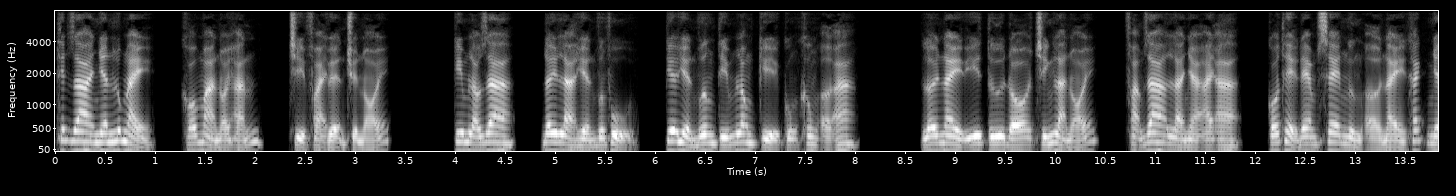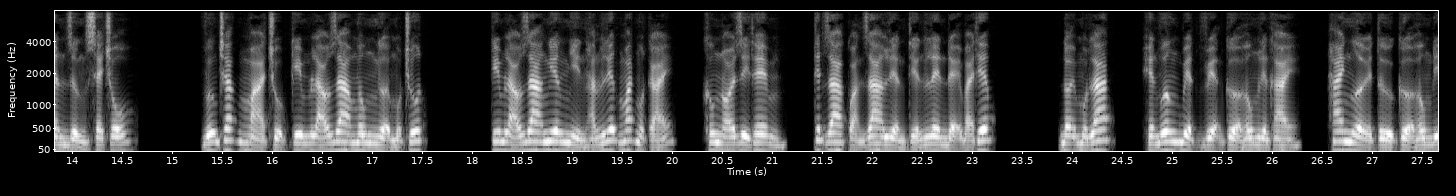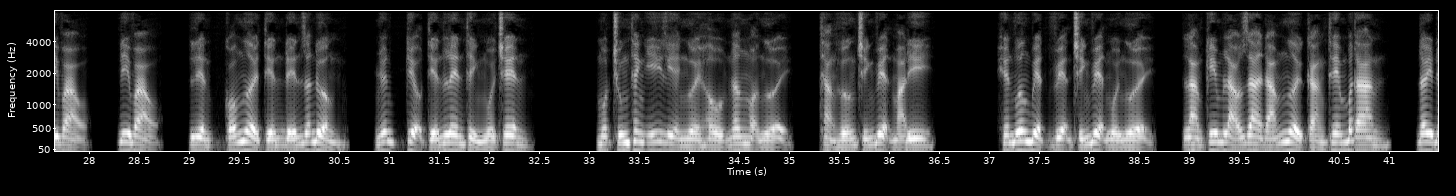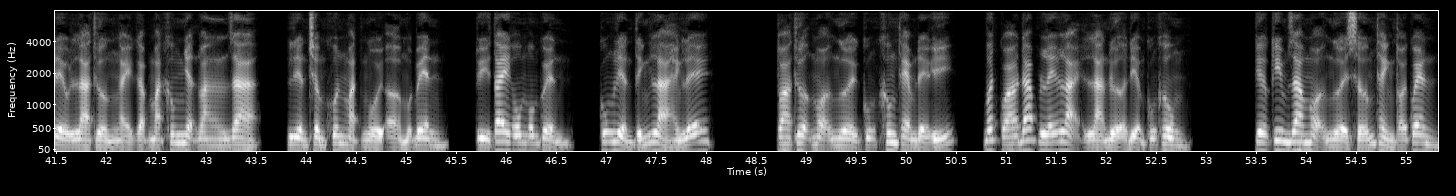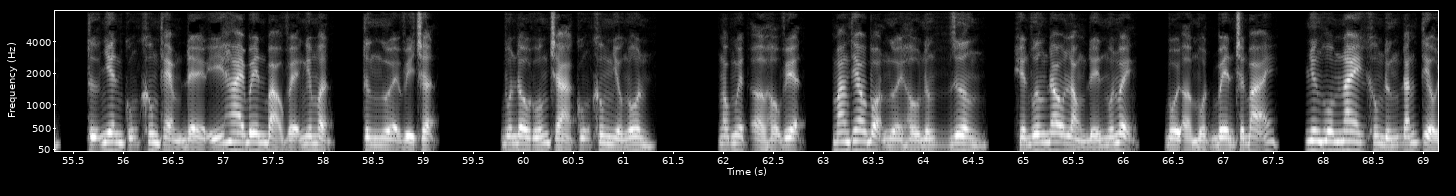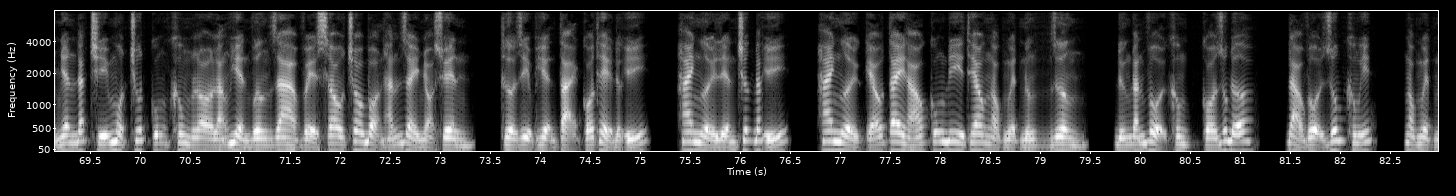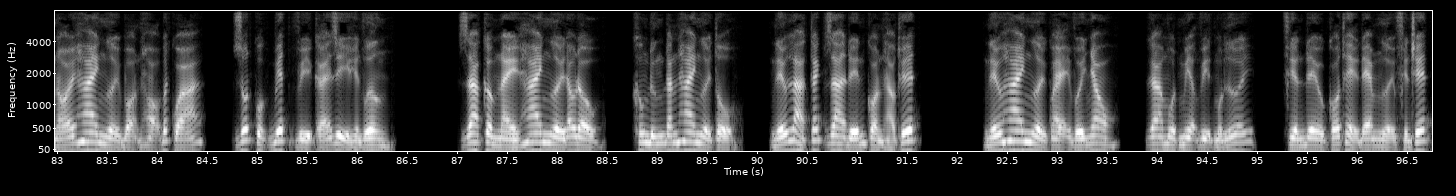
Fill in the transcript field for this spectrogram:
Thiết gia nhân lúc này, khó mà nói hắn, chỉ phải huyển chuyển nói. Kim lão gia, đây là hiền vương phủ, kia hiền vương tím long kỳ cũng không ở A. Lời này ý tứ đó chính là nói, phạm gia là nhà ai A, có thể đem xe ngừng ở này khách nhân dừng xe chỗ. Vững chắc mà chụp kim lão gia mông ngựa một chút. Kim lão gia nghiêng nhìn hắn liếc mắt một cái, không nói gì thêm, tiết gia quản gia liền tiến lên đệ bài tiếp. Đợi một lát, hiền vương biệt viện cửa hông liền khai, hai người từ cửa hông đi vào, đi vào, liền có người tiến đến dẫn đường, nhuyễn kiệu tiến lên thỉnh ngồi trên. Một chúng thanh ý gì người hầu nâng mọi người, thẳng hướng chính viện mà đi. Hiền vương biệt viện chính viện ngồi người, làm kim lão ra đám người càng thêm bất an, đây đều là thường ngày gặp mặt không nhận oan ra, liền trầm khuôn mặt ngồi ở một bên, tùy tay ôm ôm quyền, cũng liền tính là hành lễ. Tòa thượng mọi người cũng không thèm để ý, bất quá đáp lễ lại là nửa điểm cũng không. Kia kim ra mọi người sớm thành thói quen, tự nhiên cũng không thèm để ý hai bên bảo vệ nghiêm mật, từng người vì trận. Buồn đầu uống trà cũng không nhiều ngôn. Ngọc Nguyệt ở hậu viện, mang theo bọn người hầu nâng dương, hiền vương đau lòng đến muốn mệnh, bồi ở một bên chân bãi, nhưng hôm nay không đứng đắn tiểu nhân đắc chí một chút cũng không lo lắng hiền vương ra về sau cho bọn hắn giày nhỏ xuyên, thừa dịp hiện tại có thể được ý, hai người liền trước đắc ý, hai người kéo tay háo cũng đi theo Ngọc Nguyệt nâng dương, đứng đắn vội không có giúp đỡ, đảo vội giúp không ít, Ngọc Nguyệt nói hai người bọn họ bất quá, rốt cuộc biết vì cái gì hiền vương. Gia cầm này hai người đau đầu, không đứng đắn hai người tổ, nếu là tách ra đến còn hảo thuyết. Nếu hai người quẹ với nhau, gà một miệng vịt một lưỡi, phiền đều có thể đem người phiền chết.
